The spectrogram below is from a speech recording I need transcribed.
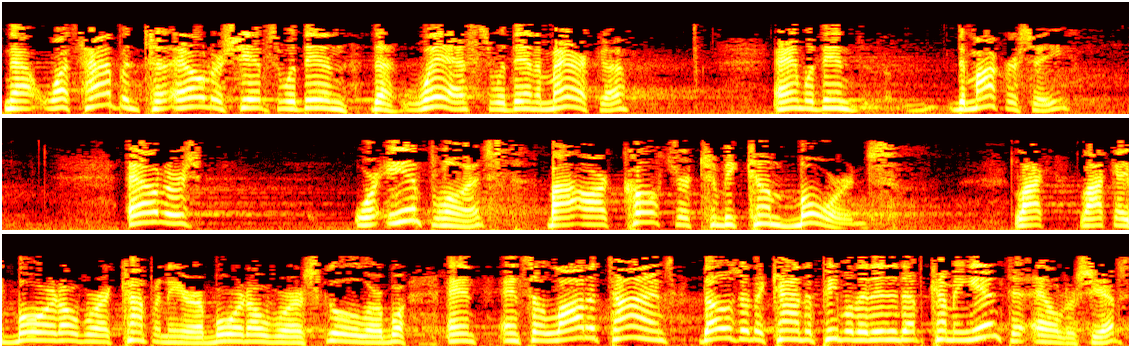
Now, what's happened to elderships within the West, within America, and within democracy, elders were influenced by our culture to become boards. Like like a board over a company or a board over a school or a board. And, and so a lot of times, those are the kind of people that ended up coming into elderships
